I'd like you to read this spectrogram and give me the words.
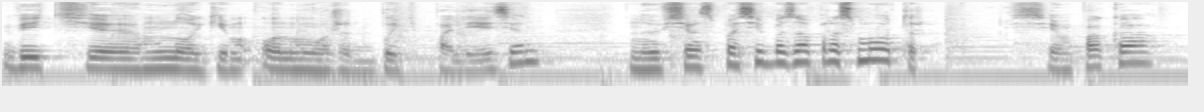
ведь э, многим он может быть полезен. Ну и всем спасибо за просмотр. Всем пока!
